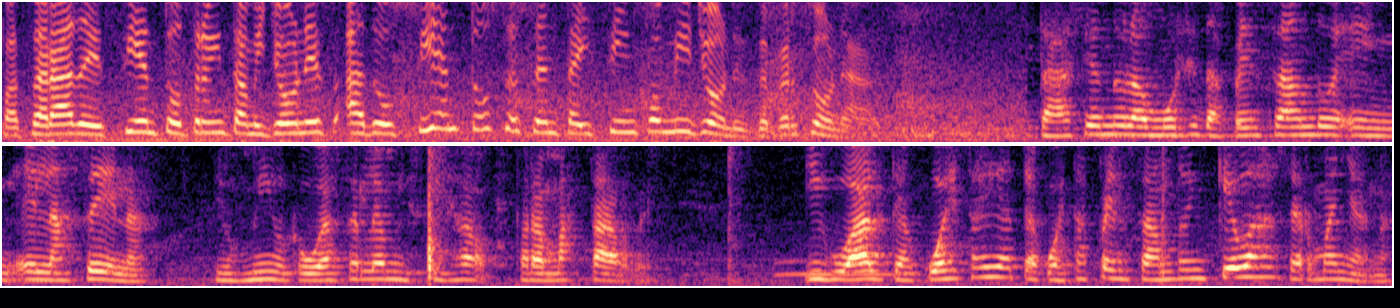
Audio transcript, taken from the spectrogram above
pasará de 130 millones a 265 millones de personas. Estás haciendo el amor si estás pensando en, en la cena. Dios mío, ¿qué voy a hacerle a mis hijas para más tarde? Igual te acuestas y ya te acuestas pensando en qué vas a hacer mañana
